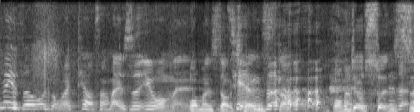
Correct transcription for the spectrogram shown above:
那个时候为什么会跳上来？就是因为我们我们手牵手，我们就顺势，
